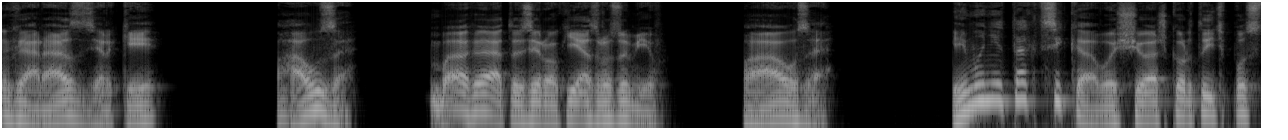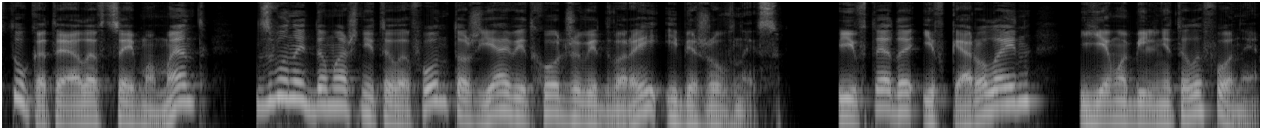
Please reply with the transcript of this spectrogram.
гаразд, зірки. Пауза? Багато зірок я зрозумів. Пауза. І мені так цікаво, що аж кортить постукати, але в цей момент дзвонить домашній телефон, тож я відходжу від дверей і біжу вниз. І в Теда, і в Керолайн є мобільні телефони,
